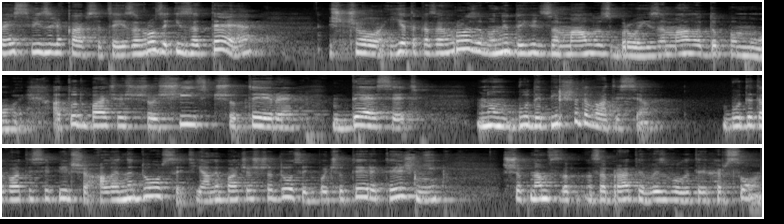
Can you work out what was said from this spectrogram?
весь світ злякався цієї загрози. І за те, що є така загроза, вони дають замало зброї, замало допомоги. А тут бачу, що 6, 4, 10, ну, буде більше даватися. Буде даватися більше, але не досить. Я не бачу, що досить, бо 4 тижні, щоб нам забрати, визволити Херсон.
